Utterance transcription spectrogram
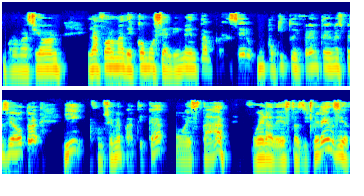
información, la forma de cómo se alimentan puede ser un poquito diferente de una especie a otra y la función hepática no está fuera de estas diferencias.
